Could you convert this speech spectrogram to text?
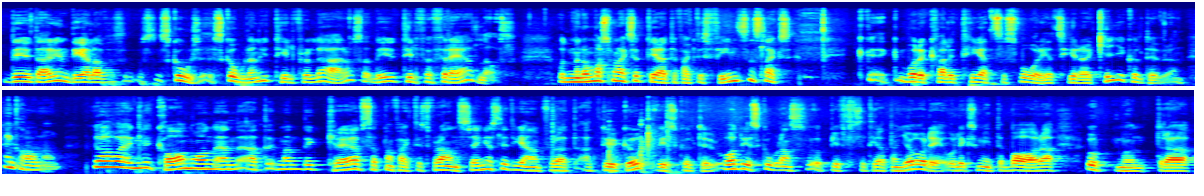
det är där en del av skol, skolan är ju till för att lära oss. Det är ju till för att förädla oss. Och, men då måste man acceptera att det faktiskt finns en slags både kvalitets och svårighetshierarki i kulturen. En kanon. Ja, en kanon. En, att man, det krävs att man faktiskt får anstränga sig lite grann för att, att dyrka upp viss kultur. Och det är skolans uppgift att se till att man gör det. Och liksom inte bara uppmuntra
